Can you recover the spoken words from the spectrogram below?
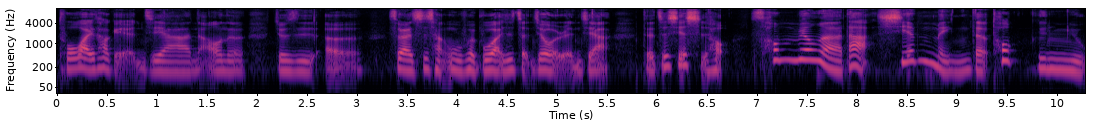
脱外套给人家，然后呢，就是呃，虽然市场误会不过，还是拯救了人家的这些时候。聪明啊，大鲜明的托根纽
